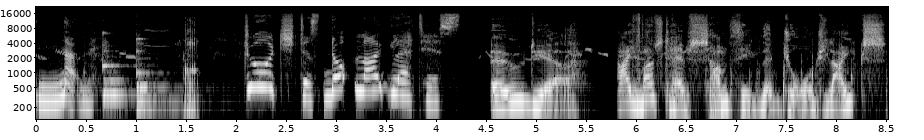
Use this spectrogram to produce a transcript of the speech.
No. George does not like lettuce. Oh dear. I must have something that George likes.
